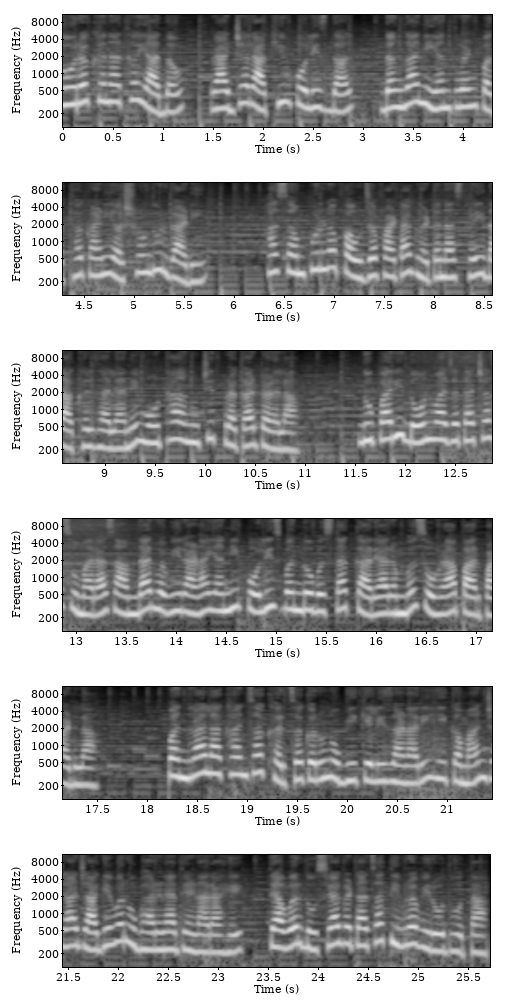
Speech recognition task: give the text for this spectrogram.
गोरखनाथ यादव राज्य राखीव पोलीस दल दंगा नियंत्रण पथक आणि अश्रुधूर गाडी. हा संपूर्ण फौजफाटा घटनास्थळी दाखल झाल्याने मोठा अनुचित प्रकार टळला. दुपारी दोन वाजताच्या सुमारास आमदार रवी राणा यांनी पोलीस बंदोबस्तात कार्यारंभ सोहळा पार पाडला. पंधरा लाखांचा खर्च करून उभी केली जाणारी ही कमान ज्या जागेवर उभारण्यात येणार आहे त्यावर दुसऱ्या गटाचा तीव्र विरोध होता.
